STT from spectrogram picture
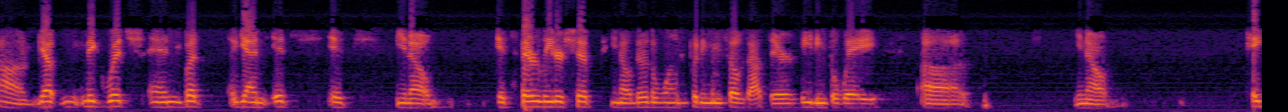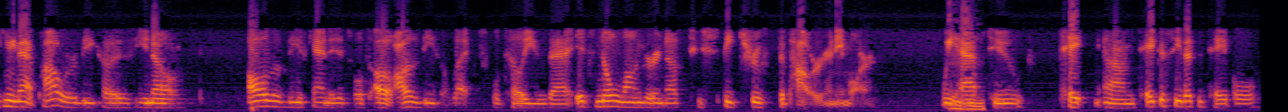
Um, yep, Miigwech, and but again, it's it's you know it's their leadership. You know, they're the ones putting themselves out there, leading the way. Uh, you know, taking that power because you know all of these candidates will, all, all of these elects will tell you that it's no longer enough to speak truth to power anymore. We mm-hmm. have to take um, take a seat at the table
